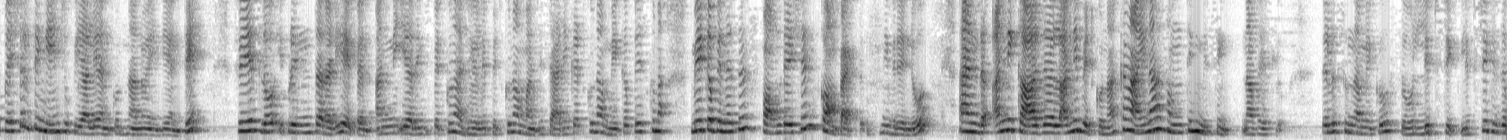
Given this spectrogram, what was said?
స్పెషల్ థింగ్ ఏం చూపించాలి అనుకుంటున్నాను ఏంటి అంటే ఫేస్లో ఇప్పుడు ఇంత రెడీ అయిపోయాను. అన్ని ఇయర్ రింగ్స్ పెట్టుకున్నా జ్యువెలరీ పెట్టుకున్నా మంచి శారీ కట్టుకున్నా మేకప్ వేసుకున్నా. Makeup in the sense foundation compact ఇవి రెండు. అండ్ అన్ని కాజల్ అన్ని పెట్టుకున్నా కానీ అయినా సంథింగ్ మిస్సింగ్ నా ఫేస్లో. తెలుస్తుందా మీకు? So lipstick lipstick is the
